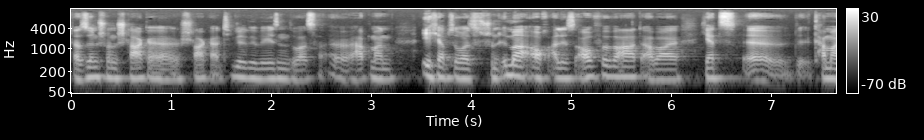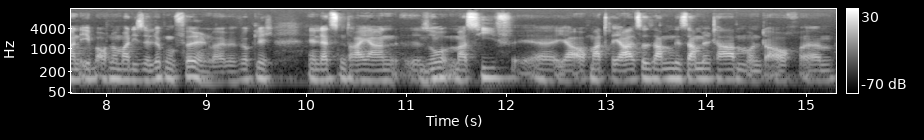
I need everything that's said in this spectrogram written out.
das sind schon starke starke, starke Artikel gewesen. Sowas äh, hat man, ich habe sowas schon immer auch alles aufbewahrt, aber jetzt äh, kann man eben auch nochmal diese Lücken füllen, weil wir wirklich in den letzten drei Jahren äh, so mhm. massiv äh, ja auch Material zusammengesammelt haben und auch ähm,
